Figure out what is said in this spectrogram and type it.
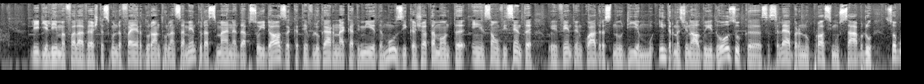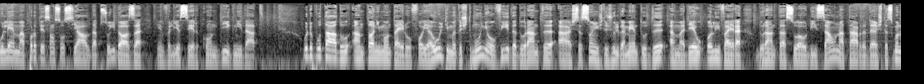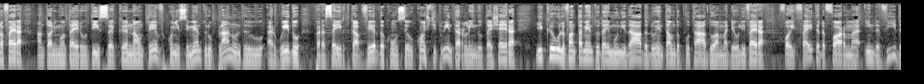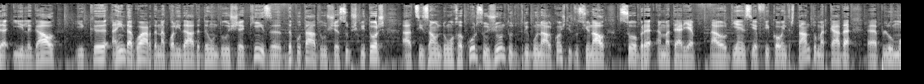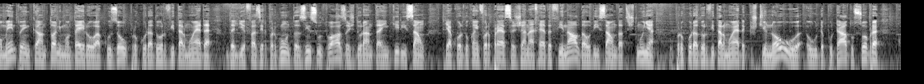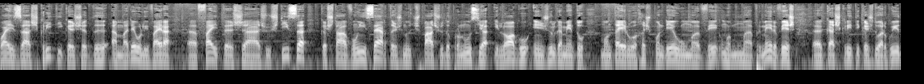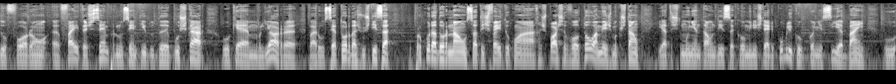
Lídia Lima falava esta segunda-feira durante o lançamento da Semana da Pessoa Idosa que teve lugar na Academia de Música J. Monte, em São Vicente. O evento enquadra-se no Dia Internacional do Idoso, que se celebra no próximo sábado, sob o lema Proteção Social da Pessoa Idosa, envelhecer com dignidade. O deputado António Monteiro foi a última testemunha ouvida durante as sessões de julgamento de Amadeu Oliveira. Durante a sua audição, na tarde desta segunda-feira, António Monteiro disse que não teve conhecimento do plano do arguido para sair de Cabo Verde com o seu constituinte Arlindo Teixeira e que o levantamento da imunidade do então deputado Amadeu Oliveira foi feito de forma indevida e ilegal e que ainda aguarda, na qualidade de um dos 15 deputados subscritores, a decisão de um recurso junto do Tribunal Constitucional sobre a matéria. A audiência ficou, entretanto, marcada uh, pelo momento em que António Monteiro acusou o procurador Vital Moeda de lhe fazer perguntas insultuosas durante a inquirição. De acordo com a Infopress, já na reta final da audição da testemunha, o procurador Vital Moeda questionou o deputado sobre quais as críticas de Amadeu Oliveira uh, feitas à Justiça que estavam incertas no despacho de pronúncia e logo em julgamento. Monteiro respondeu uma, vez, uma, uma primeira vez uh, que as críticas do arguido foram uh, feitas sempre no sentido de buscar o que é melhor para o setor da justiça. O procurador, não satisfeito com a resposta, voltou à mesma questão e a testemunha então disse que o Ministério Público conhecia bem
